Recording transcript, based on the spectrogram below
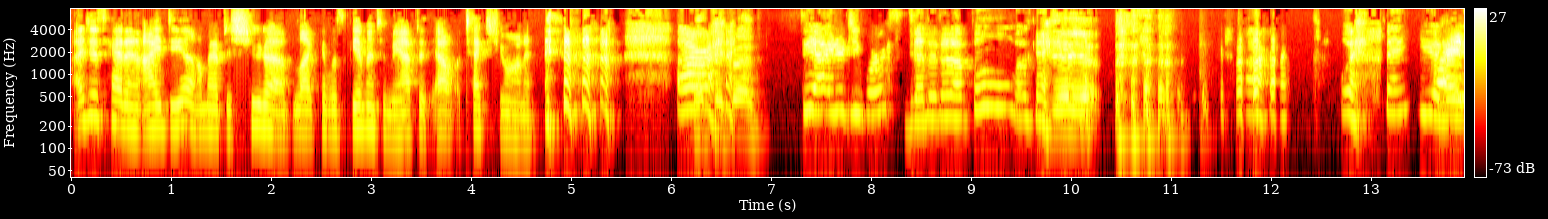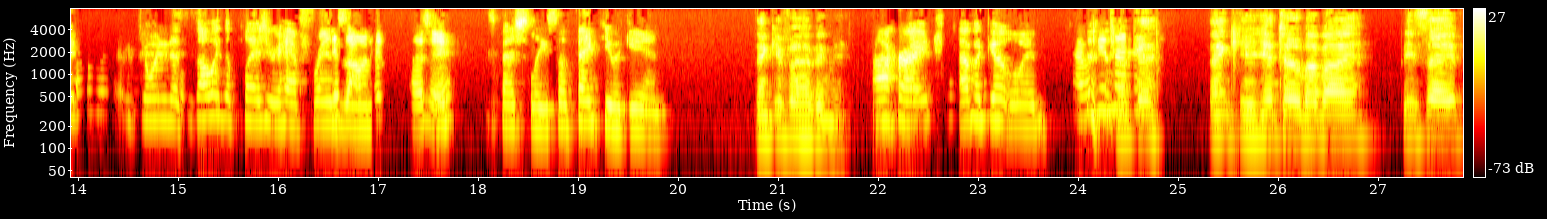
I just had an idea. I'm gonna have to shoot up like it was given to me. I have to. I'll text you on it. All right. Okay, great. See how energy works? Da da da da. Boom. Okay. Yeah, yeah. All right. Well, thank you again for joining us. It's always a pleasure to have friends it's on, pleasure especially. So thank you again. Thank you for having me. All right. Have a good one. have a good night Okay. Thank you. You too. Bye bye. Be safe.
